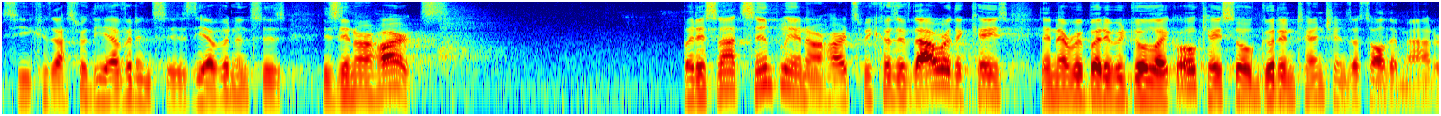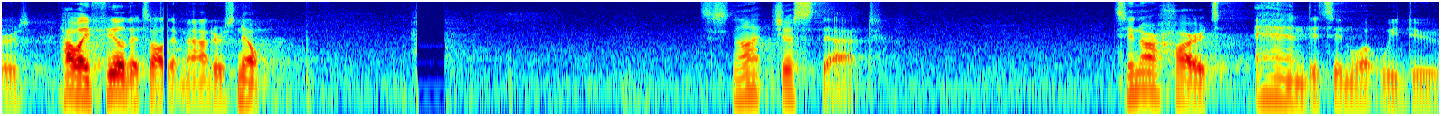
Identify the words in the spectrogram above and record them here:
See, because that's where the evidence is. The evidence is, is in our hearts. But it's not simply in our hearts, because if that were the case, then everybody would go like, okay, so good intentions, that's all that matters. How I feel, that's all that matters. No. It's not just that. It's in our hearts and it's in what we do.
